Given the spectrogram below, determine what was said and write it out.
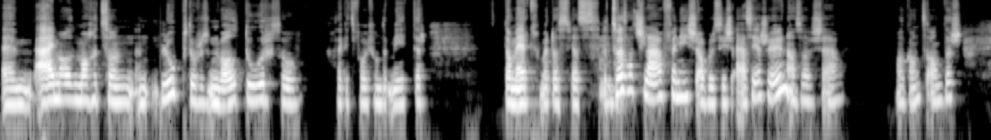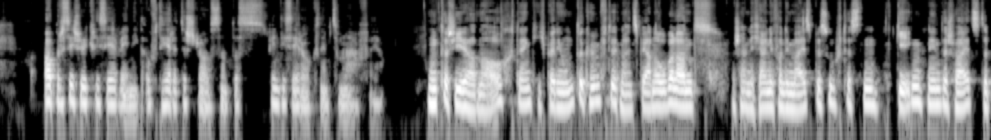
Ähm, einmal machen sie so einen, einen Loop durch eine Waldtour, so, ich sage jetzt 500 Meter. Da merkt man, dass es ein Zusatzschlaufen ist, aber es ist auch sehr schön, also es ist auch mal ganz anders. Aber es ist wirklich sehr wenig auf der Straße und das finde ich sehr angenehm zum Laufen, ja. Unterschiede haben wir auch, denke ich, bei den Unterkünften. Ich meine, das Berner Oberland, wahrscheinlich eine von den meistbesuchtesten Gegenden in der Schweiz. Der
